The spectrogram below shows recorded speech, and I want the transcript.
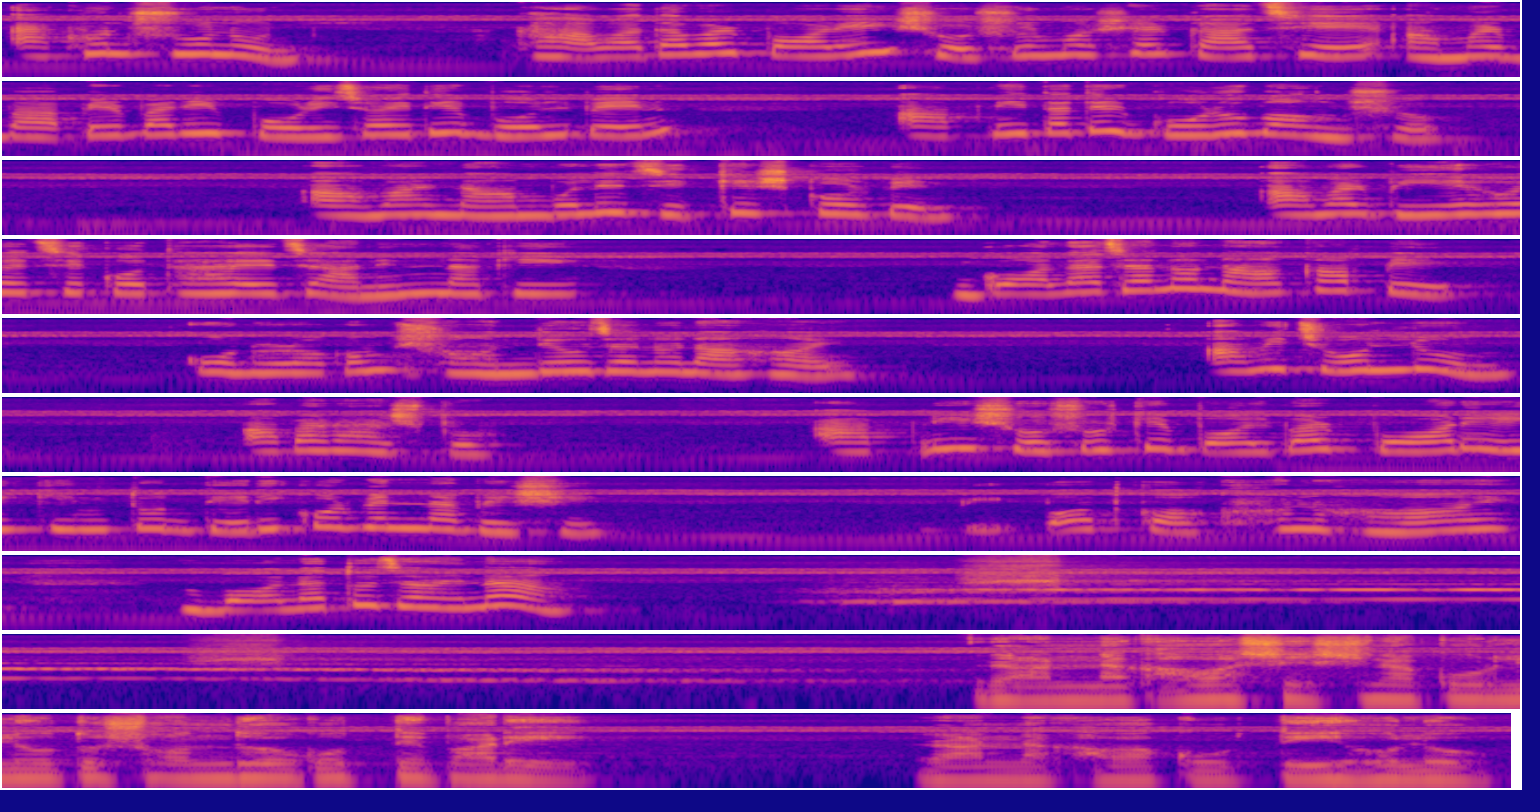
এখন শুনুন খাওয়া দাওয়ার পরেই শ্বশুরমশাইয়ের কাছে আমার বাপের বাড়ির পরিচয় দিয়ে বলবেন, আপনি তাদের গরু বংশ। আমার নাম বলে জিজ্ঞেস করবেন, আমার বিয়ে হয়েছে কোথায় জানেন নাকি? গলা যেন না কাঁপে, কোনো রকম সন্দেহ যেন না হয়। আমি চললুম, আবার আসব। আপনি শ্বশুরকে বলবার পরেই কিন্তু দেরি করবেন না বেশি। বিপদ কখন হয়, বলা তো যায় না। রান্না খাওয়া শেষ না করলেও তো সন্দেহ করতে পারে। রান্না খাওয়া করতেই হলো।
